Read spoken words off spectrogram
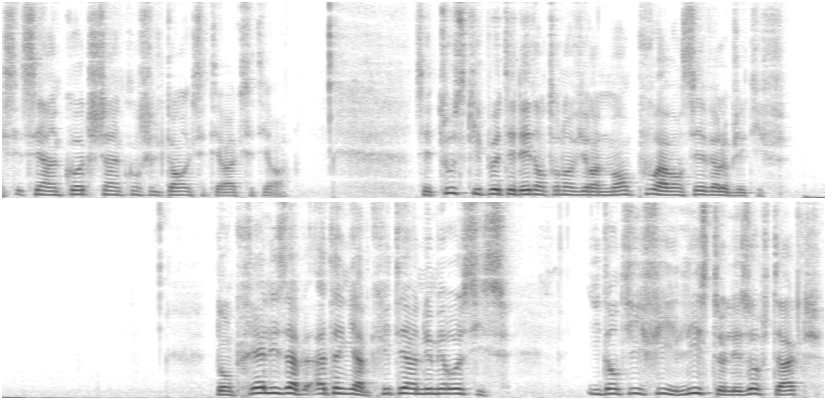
c'est un coach, c'est un consultant, etc. etc. C'est tout ce qui peut t'aider dans ton environnement pour avancer vers l'objectif. Donc réalisable, atteignable, critère numéro 6. Identifie, liste les obstacles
